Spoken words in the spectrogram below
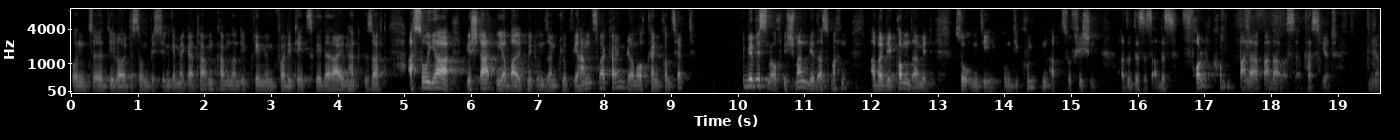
und äh, die Leute so ein bisschen gemeckert haben, kam dann die Premium-Qualitätsreederei und hat gesagt, ach so ja, wir starten ja bald mit unserem Club. Wir haben zwar keinen, wir haben auch kein Konzept. Wir wissen auch nicht, wann wir das machen, aber wir kommen damit, so um die, um die Kunden abzufischen. Also das ist alles vollkommen baller, baller, was da passiert. Ja.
